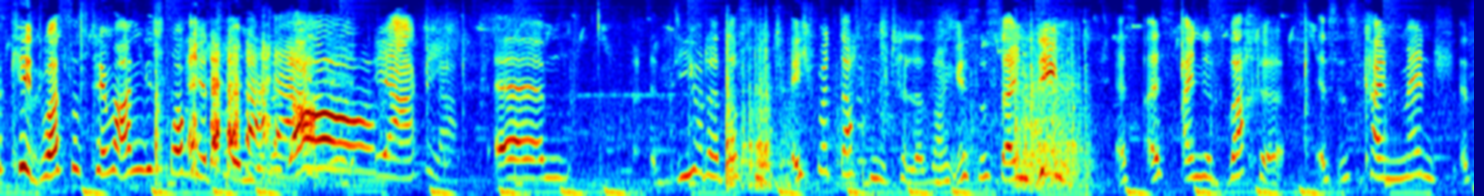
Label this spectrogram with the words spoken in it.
okay, du hast das Thema angesprochen, jetzt reden wir. Ja. Ja, klar. Ähm, die oder das Nutella? Ich würde das Nutella sagen. Es ist ein Ding. Es ist eine Sache. Es ist kein Mensch. Es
